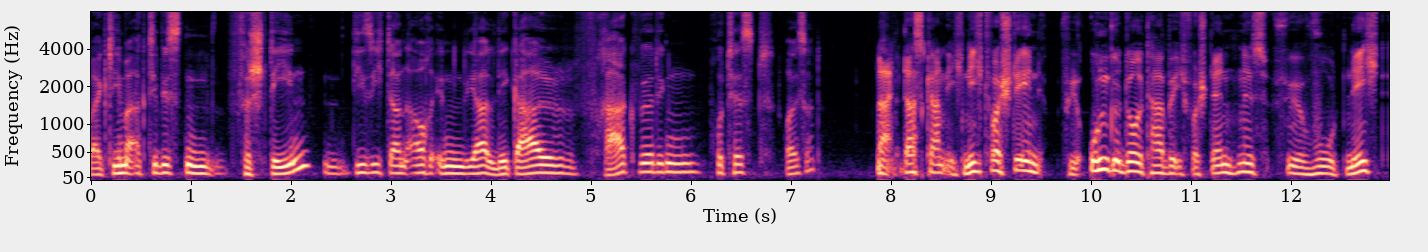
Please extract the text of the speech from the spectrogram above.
bei Klimaaktivisten verstehen, die sich dann auch in ja, legal fragwürdigen Protest äußert? Nein, das kann ich nicht verstehen. Für Ungeduld habe ich Verständnis, für Wut nicht.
